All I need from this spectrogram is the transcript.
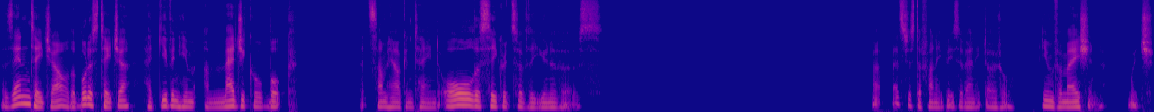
the Zen teacher or the Buddhist teacher had given him a magical book that somehow contained all the secrets of the universe. But that's just a funny piece of anecdotal information, which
